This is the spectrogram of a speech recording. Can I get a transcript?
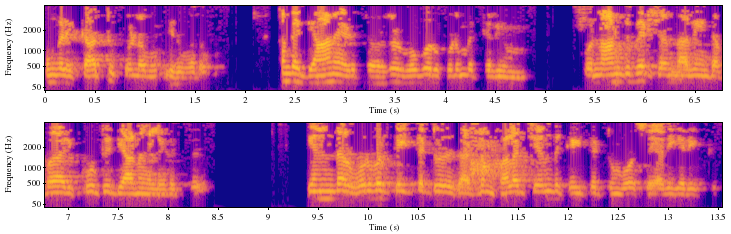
உங்களை காத்துக்கொள்ளவும் இது உதவும். அந்த தியானம் எடுத்தவர்கள் ஒவ்வொரு குடும்பத்திலையும் ஒரு நான்கு பேர் சேர்ந்தாலும் இந்த மாதிரி கூட்டு தியானங்கள் எடுத்து ஏனென்றால் ஒருவர் கைத்தட்டுவது காட்டிலும் பலர் சேர்ந்து கைத்தட்டும் ஓசை அதிகரிக்கும்.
